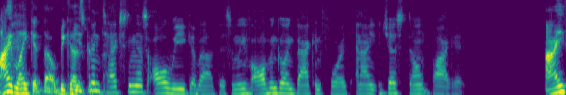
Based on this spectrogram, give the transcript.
I like it though because he's been texting us all week about this, and we've all been going back and forth, and I just don't buy it. I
